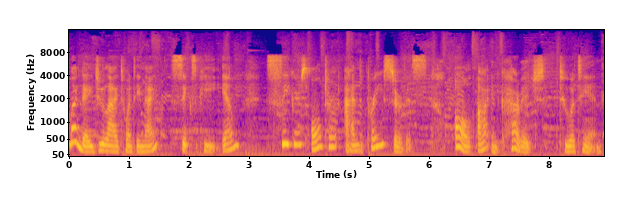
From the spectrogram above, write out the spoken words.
Monday, July 29th, 6 p.m., Seekers Altar and Praise Service. All are encouraged to attend.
